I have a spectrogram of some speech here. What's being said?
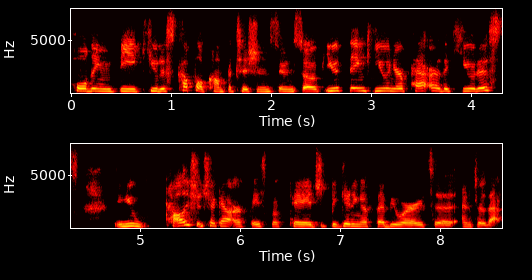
holding the cutest couple competition soon. So if you think you and your pet are the cutest, you probably should check out our Facebook page beginning of February to enter that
